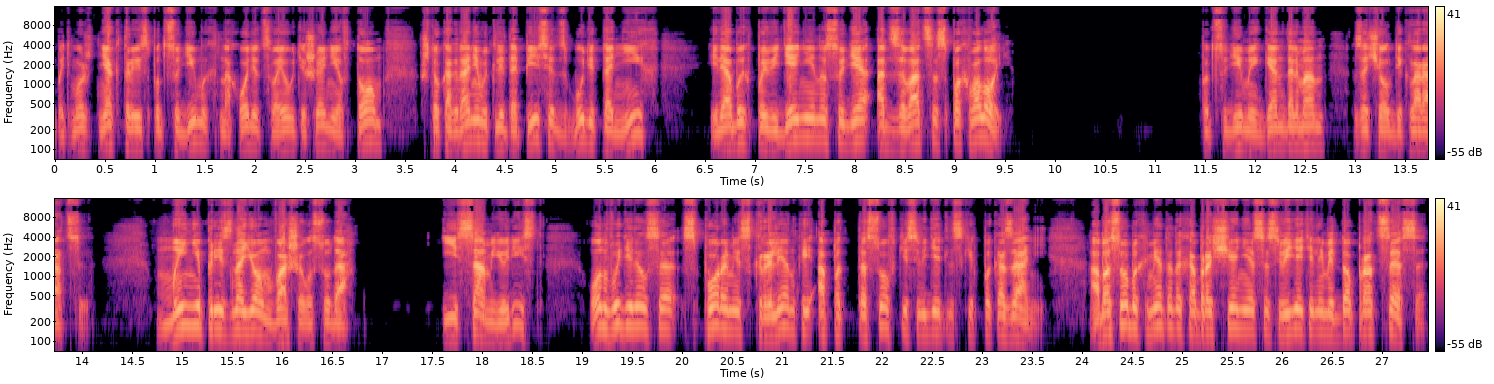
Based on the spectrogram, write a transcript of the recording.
Быть может, некоторые из подсудимых находят свое утешение в том, что когда-нибудь летописец будет о них — или об их поведении на суде отзываться с похвалой. Подсудимый Гендельман зачел декларацию. «Мы не признаем вашего суда». И сам юрист, он выделился спорами с Крыленкой о подтасовке свидетельских показаний, об особых методах обращения со свидетелями до процесса,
